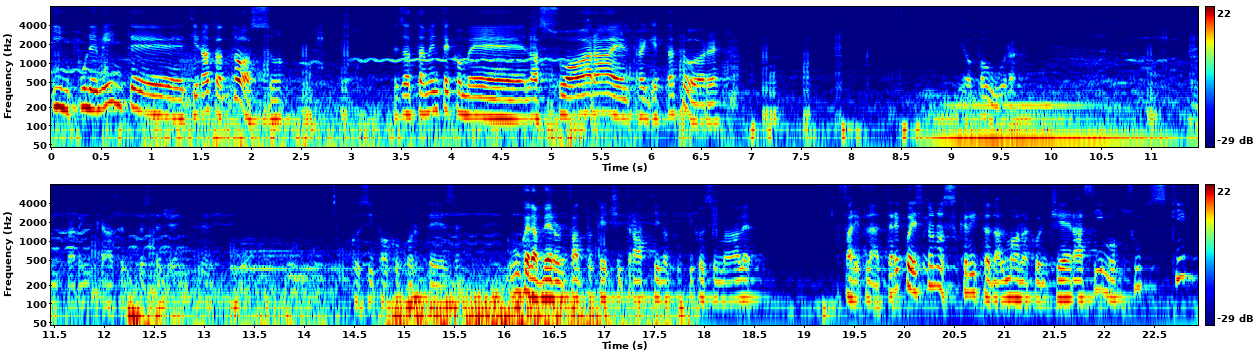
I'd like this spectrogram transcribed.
impunemente tirato addosso. Esattamente come la suora e il traghettatore. Io ho paura. Entrare in casa di questa gente così poco cortese. Comunque davvero il fatto che ci trattino tutti così male fa riflettere. Questo è uno scritto dal monaco Gerasimo Sutsky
